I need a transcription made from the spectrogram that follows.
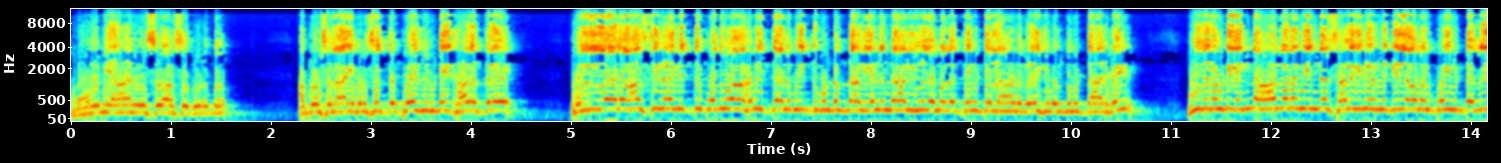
ஒரு அருமையான விசுவாச குடும்பம் அப்போ சிலாய் வருஷத்து பேருடைய காலத்திலே எல்லாரும் ஆஸ்திகளை வித்து பொதுவாக வைத்து அனுபவித்துக் கொண்டிருந்தால் ஏனென்றால் யூத மதத்தை விட்டு எல்லாரும் விலகி வந்து விட்டார்கள். இதனுடைய எந்த ஆதரவு எந்த சலுகைகளுக்கு இல்லாமல் போய்விட்டது?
